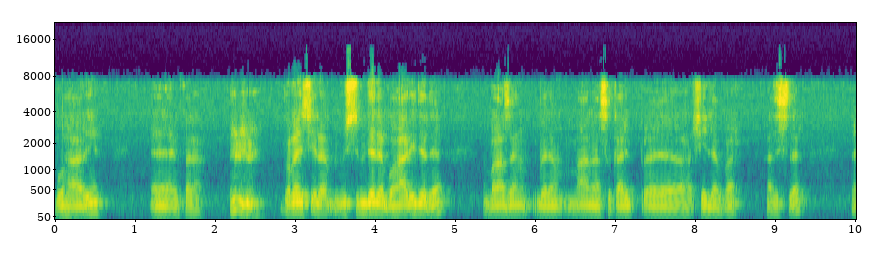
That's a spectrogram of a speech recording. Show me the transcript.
Buhari e, falan. Dolayısıyla Müslim'de de Buhari'de de bazen böyle manası garip e, şeyler var, hadisler. E,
